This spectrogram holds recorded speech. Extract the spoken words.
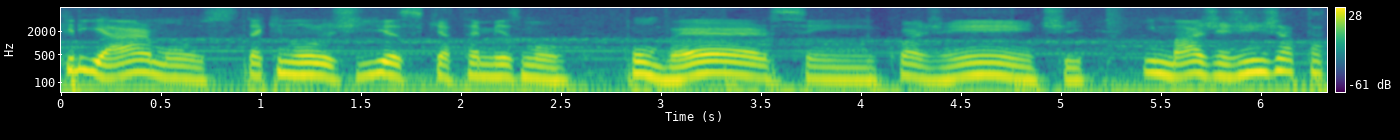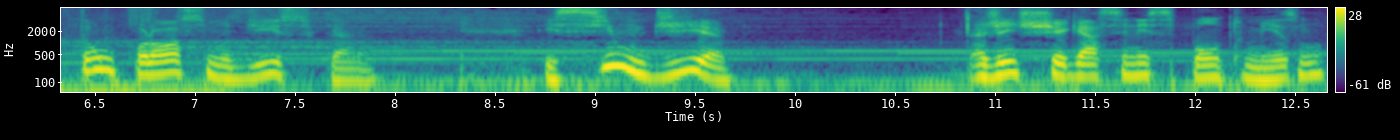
Criarmos tecnologias que até mesmo conversem com a gente, imagem, a gente já está tão próximo disso, cara. E se um dia a gente chegasse nesse ponto mesmo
